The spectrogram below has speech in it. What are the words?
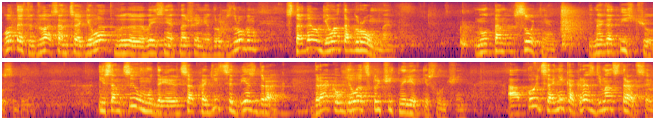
Вот это два самца гелат, э, выясняют отношения друг с другом. Стада у гелат огромные. Ну, там сотни, иногда тысячи особей. И самцы умудряются обходиться без драк. Драка у гелат исключительно редкий случай. А обходятся они как раз демонстрациями.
